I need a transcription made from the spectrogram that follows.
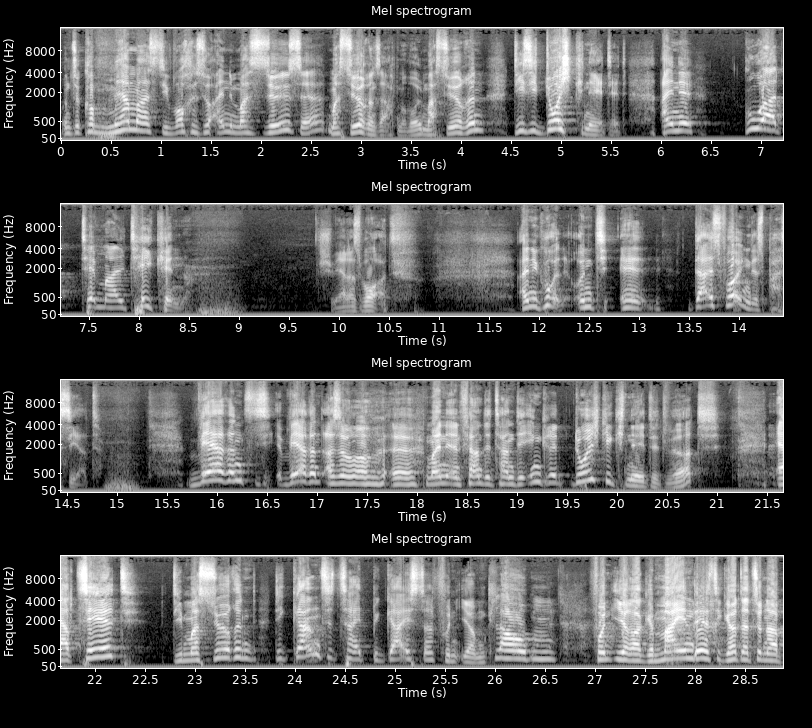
Und so kommt mehrmals die Woche so eine Masseuse, Masseurin sagt man wohl, Masseurin, die sie durchknetet. Eine Guatemaltekin. Schweres Wort. Eine Gu und äh, da ist Folgendes passiert. Während, während also äh, meine entfernte Tante Ingrid durchgeknetet wird, erzählt die Masseurin die ganze Zeit begeistert von ihrem Glauben, von ihrer Gemeinde. Sie gehört dazu einer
